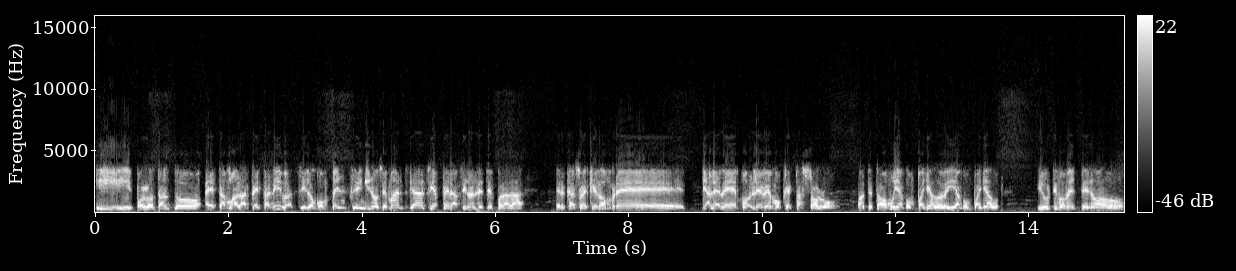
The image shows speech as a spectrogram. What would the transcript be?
y por lo tanto estamos a la expectativa. Si lo convencen y no se marcha, si espera final de temporada, el caso es que el hombre ya le vemos, le vemos que está solo, antes estaba muy acompañado, veía acompañado, y últimamente no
